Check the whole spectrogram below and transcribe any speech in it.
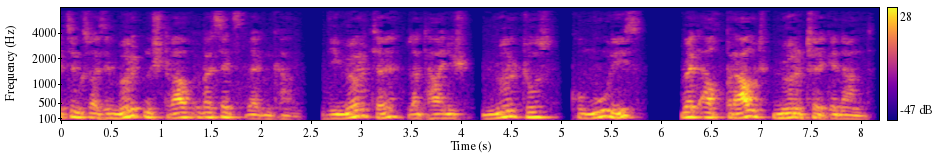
bzw. Myrtenstrauch übersetzt werden kann. Die Myrte, lateinisch Myrtus communis, wird auch Brautmyrte genannt.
